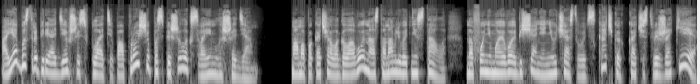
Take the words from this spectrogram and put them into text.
А я, быстро переодевшись в платье попроще, поспешила к своим лошадям. Мама покачала головой, но останавливать не стала. На фоне моего обещания не участвовать в скачках в качестве жакея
